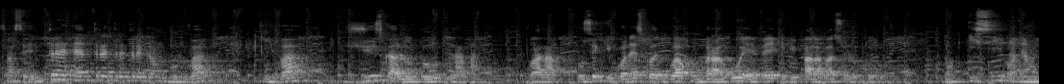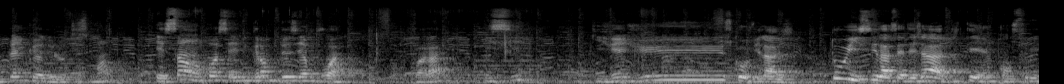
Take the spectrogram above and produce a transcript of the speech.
Ça, c'est un très, un très, très, très grand boulevard qui va jusqu'à l'autoroute là-bas. Voilà. Pour ceux qui connaissent Côte d'Ivoire, Brago est veille quelque part là-bas sur l'autoroute. Donc ici, on est en plein cœur de lotissement. Et ça encore, c'est une grande deuxième voie. Voilà. Ici, qui vient jusqu'au village. Tout ici, là, c'est déjà habité, hein, construit.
